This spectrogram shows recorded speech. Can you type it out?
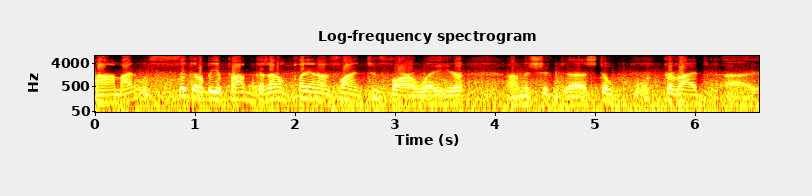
Um, I don't think it'll be a problem because I don't plan on flying too far away here. Um, it should uh, still provide uh,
